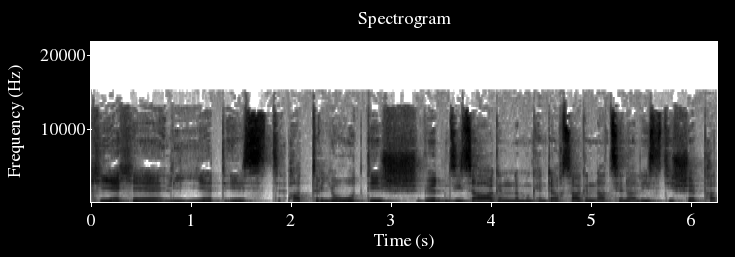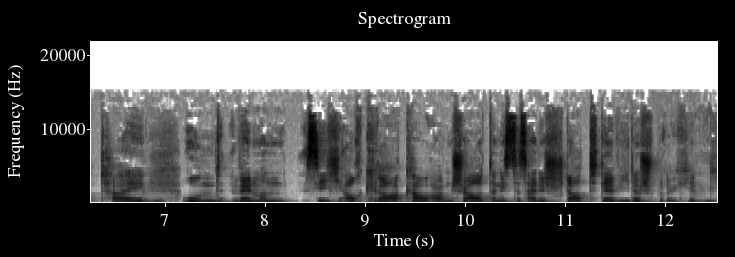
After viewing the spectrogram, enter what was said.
Kirche liiert ist, patriotisch würden sie sagen, man könnte auch sagen nationalistische Partei. Mhm. Und wenn man sich auch Krakau anschaut, dann ist das eine Stadt der Widersprüche. Mhm.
